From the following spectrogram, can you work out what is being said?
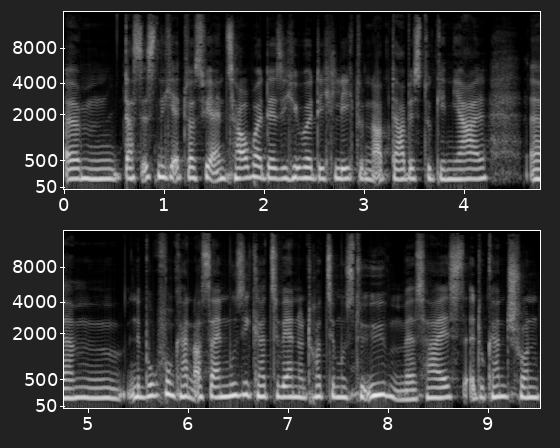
Ähm, das ist nicht etwas wie ein Zauber, der sich über dich legt und ab da bist du genial. Ähm, eine Berufung kann auch sein, Musiker zu werden und trotzdem musst du üben. Das heißt, du kannst schon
